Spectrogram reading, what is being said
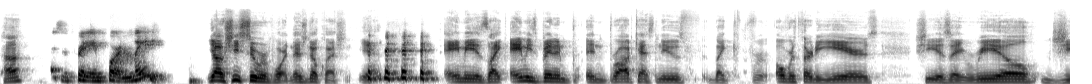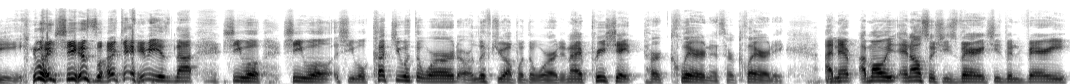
huh? This is a pretty important lady. Yo, she's super important. There's no question. Yeah. Amy is like Amy's been in in broadcast news like for over 30 years. She is a real G. like she is like Amy is not she will she will she will cut you with the word or lift you up with the word and I appreciate her clearness, her clarity. I never I'm always and also she's very she's been very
